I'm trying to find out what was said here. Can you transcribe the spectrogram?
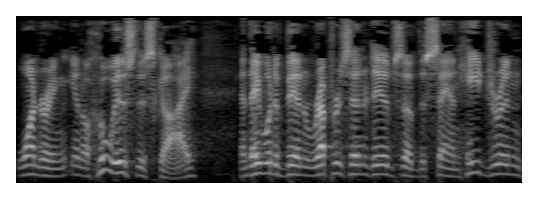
wondering, you know, who is this guy? And they would have been representatives of the Sanhedrin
